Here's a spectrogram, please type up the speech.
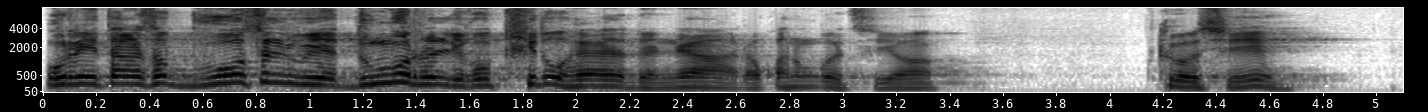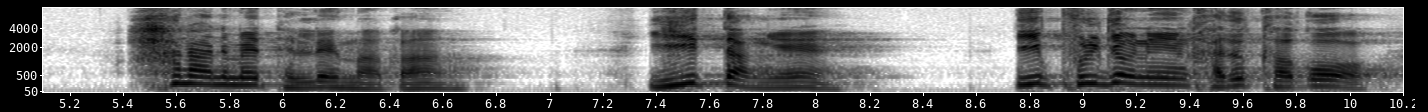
우리 이 땅에서 무엇을 위해 눈물 흘리고 기도해야 되냐라고 하는 거지요. 그것이 하나님의 델레마가 이 땅에 이 불경이 가득하고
